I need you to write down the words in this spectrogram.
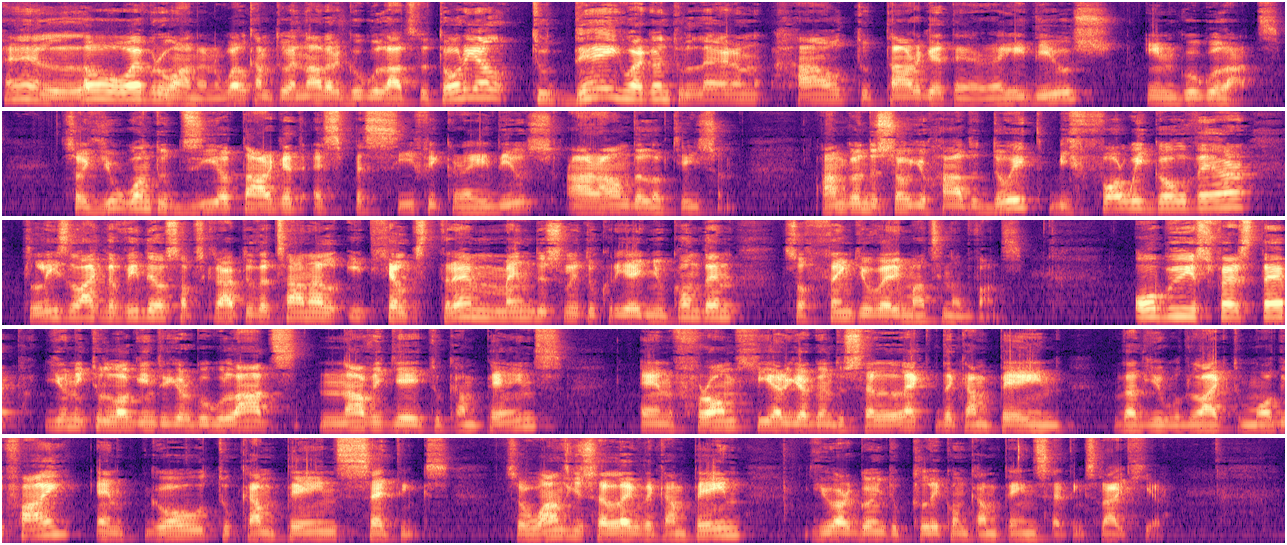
Hello everyone and welcome to another Google Ads tutorial. Today we are going to learn how to target a radius in Google Ads. So you want to geo-target a specific radius around the location. I'm going to show you how to do it. Before we go there, please like the video, subscribe to the channel. It helps tremendously to create new content. So thank you very much in advance. Obvious first step, you need to log into your Google Ads, navigate to campaigns, and from here you're going to select the campaign that you would like to modify and go to campaign settings. So once you select the campaign, you are going to click on campaign settings right here.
